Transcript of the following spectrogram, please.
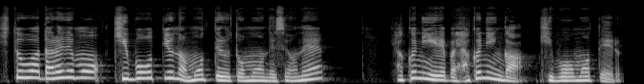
人は誰でも希望っていうのは持ってると思うんですよね。100人いれば100人が希望を持っている。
